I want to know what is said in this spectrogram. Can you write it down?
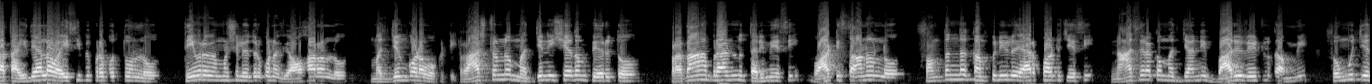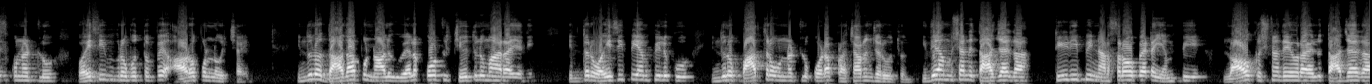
గత ఐదేళ్ళ వైసీపీ ప్రభుత్వంలో తీవ్ర విమర్శలు ఎదుర్కొన్న వ్యవహారంలో మద్యం కూడా ఒకటి. రాష్ట్రంలో మద్య నిషేధం పేరుతో ప్రధాన బ్రాండ్లను తరిమేసి వాటి స్థానంలో సొంతంగా కంపెనీలు ఏర్పాటు చేసి నాసిరకం మద్యాన్ని భారీ రేట్లకు అమ్మి సొమ్ము చేసుకున్నట్లు వైసీపీ ప్రభుత్వంపై ఆరోపణలు వచ్చాయి. ఇందులో దాదాపు నాలుగు వేల కోట్లు చేతులు మారాయని ఇద్దరు వైసీపీ ఎంపీలకు ఇందులో పాత్ర ఉన్నట్లు కూడా ప్రచారం జరుగుతుంది. ఇదే అంశాన్ని తాజాగా టీడీపీ నరసరావుపేట ఎంపీ లావు కృష్ణదేవరాయలు తాజాగా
